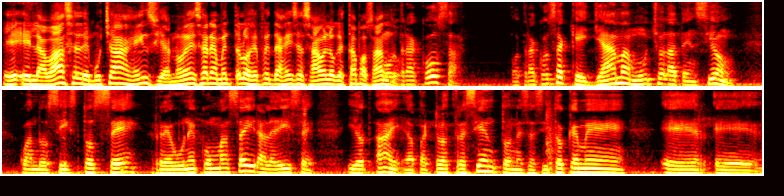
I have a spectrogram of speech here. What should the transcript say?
eh, en la base de muchas agencias, no necesariamente los jefes de agencias saben lo que está pasando. Otra cosa, otra cosa que llama mucho la atención, cuando Sixto se reúne con Maceira, le dice, y ay, aparte de los 300, necesito que me eh, eh,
